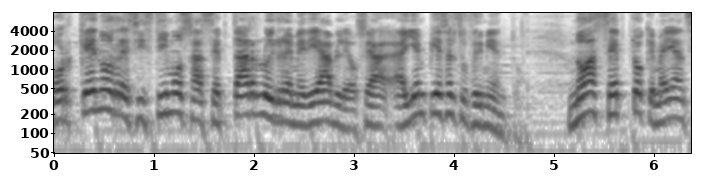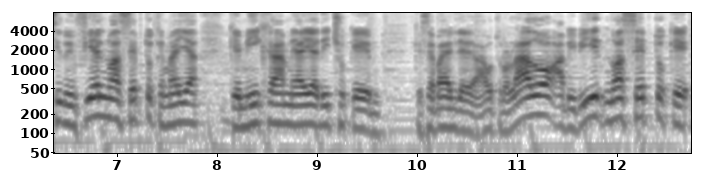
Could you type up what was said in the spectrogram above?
¿Por qué nos resistimos a aceptar lo irremediable? O sea, ahí empieza el sufrimiento. No acepto que me hayan sido infiel, no acepto que me haya, que mi hija me haya dicho que, que se va a otro lado a vivir. No acepto que,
